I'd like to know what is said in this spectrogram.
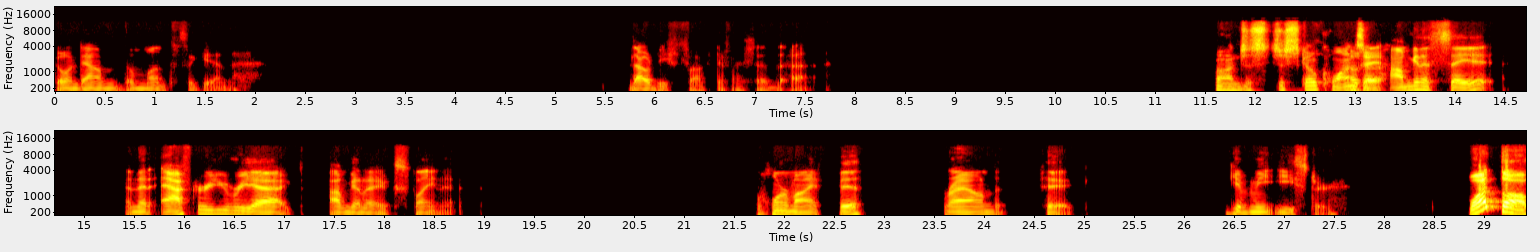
Going down the months again. That would be fucked if I said that. Come on, just just go Kwanzaa. Okay, I'm gonna say it, and then after you react, I'm gonna explain it. For my fifth round pick, give me Easter. What the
